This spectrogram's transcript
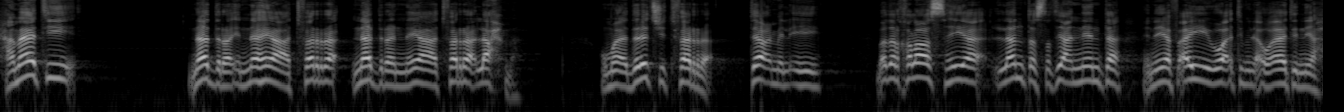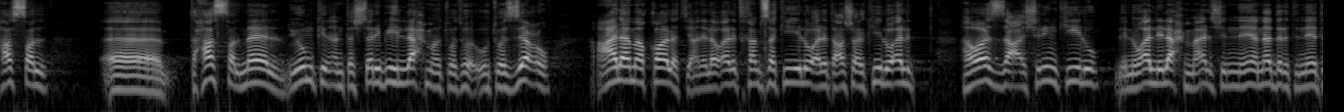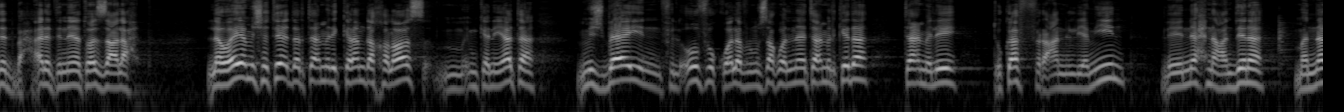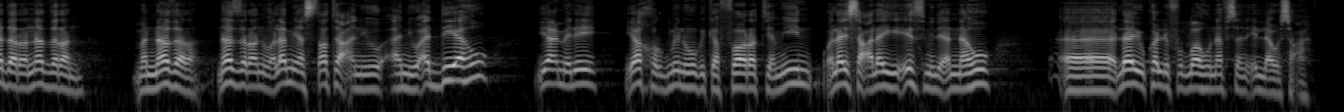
حماتي نادرة إن هي هتفرق نادرة إن هي هتفرق لحمة وما قدرتش تفرق. تعمل إيه؟ بدل خلاص هي لن تستطيع إن أنت إن هي في أي وقت من الأوقات إن هي حصل أه تحصل مال يمكن أن تشتري به اللحمة وتوزعه على ما قالت. يعني لو قالت خمسة كيلو قالت عشر كيلو قالت هوزع عشرين كيلو لأنه قال لي لحم ما قالش إن هي ندرت إن هي تذبح قالت إن هي توزع لحم لو هي مش هتقدر تعمل الكلام ده خلاص إمكانياتها مش باين في الأفق ولا في المستقبل إنها تعمل كده تعمل إيه؟ تكفر عن اليمين لأن إحنا عندنا من نذر نذرا من نذر نذرا ولم يستطع أن أن يؤديه يعمل إيه؟ يخرج منه بكفارة يمين وليس عليه إثم لأنه آه لا يكلف الله نفسا إلا وسعها.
